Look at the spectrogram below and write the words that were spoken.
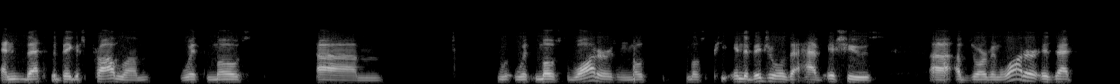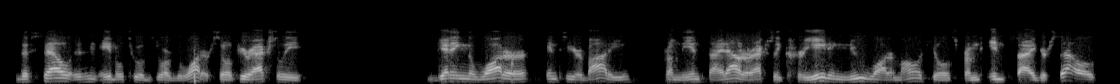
And that's the biggest problem with most um, w- with most waters and most most individuals that have issues uh, absorbing water is that the cell isn't able to absorb the water. So if you're actually getting the water into your body from the inside out or actually creating new water molecules from inside your cells,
